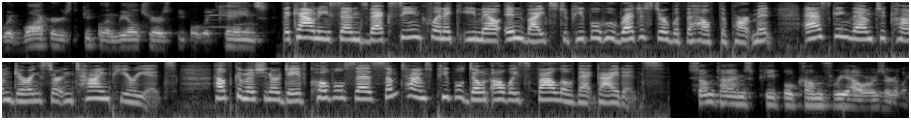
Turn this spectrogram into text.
with walkers, people in wheelchairs, people with canes. The county sends vaccine clinic email invites to people who register with the health department, asking them to come during certain time periods. Health Commissioner Dave Covell says sometimes people don't always follow that guidance. Sometimes people come three hours early.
